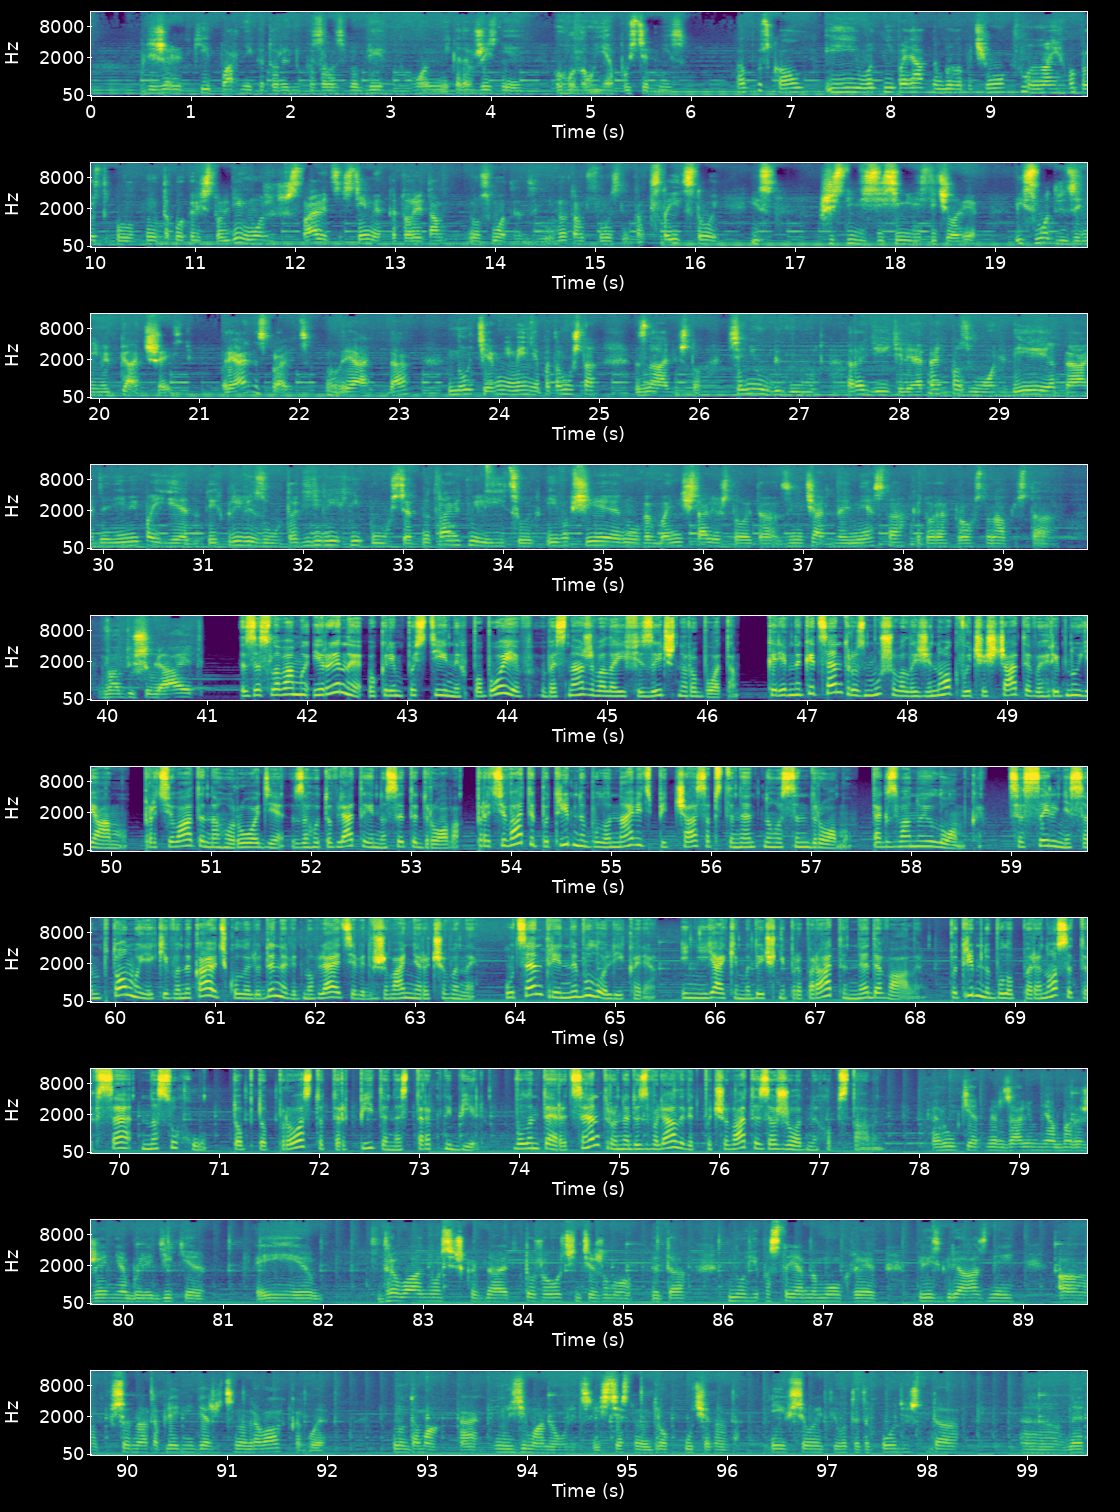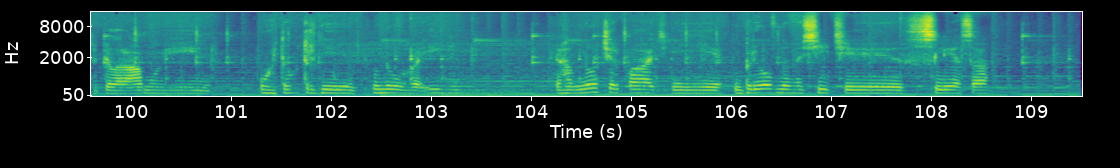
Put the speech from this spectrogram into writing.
Приезжали такие парни, которые, ну, казалось бы, блин, он никогда в жизни голову не опустит вниз опускал. И вот непонятно было, почему у многих вопрос такого, ну, такое количество людей можешь справиться с теми, которые там ну, смотрят за ним. Ну, там, в смысле, там стоит строй из 60-70 человек и смотрит за ними 5-6 реально справиться? Ну, реально, да? Но тем не менее, потому что знали, что все они убегут, родители опять позвонят, и опять за ними поедут, их привезут, родители их не пустят, натравят милицию. И вообще, ну, как бы они считали, что это замечательное место, которое просто-напросто воодушевляет. За словами Ірини, окрім постійних побоїв, виснажувала і фізична робота. Керівники центру змушували жінок вичищати вигрібну яму, працювати на городі, заготовляти і носити дрова. Працювати потрібно було навіть під час абстинентного синдрому, так званої ломки. Це сильні симптоми, які виникають, коли людина відмовляється від вживання речовини. У центрі не було лікаря і ніякі медичні препарати не давали Потрібно було переносити все на суху, тобто просто терпіти нестерпний біль. Волонтери центру не дозволяли відпочивати за жодних обставин. Руки отмерзали, у меня обморожения были дикие. И дрова носишь, когда это тоже очень тяжело. Это ноги постоянно мокрые, весь грязный, а все на отоплении держится на дровах, как бы, ну, дома, а, ну, зима на улице, естественно, дров куча надо. И все, и ты вот это ходишь туда, э, на эту пилораму, и, ой, это утруднений много, и говно черпать, и бревна носить с леса,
